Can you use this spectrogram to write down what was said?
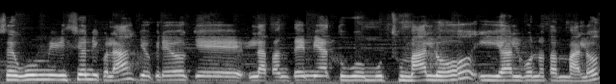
según mi visión, Nicolás, yo creo que la pandemia tuvo mucho malo y algo no tan malo.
